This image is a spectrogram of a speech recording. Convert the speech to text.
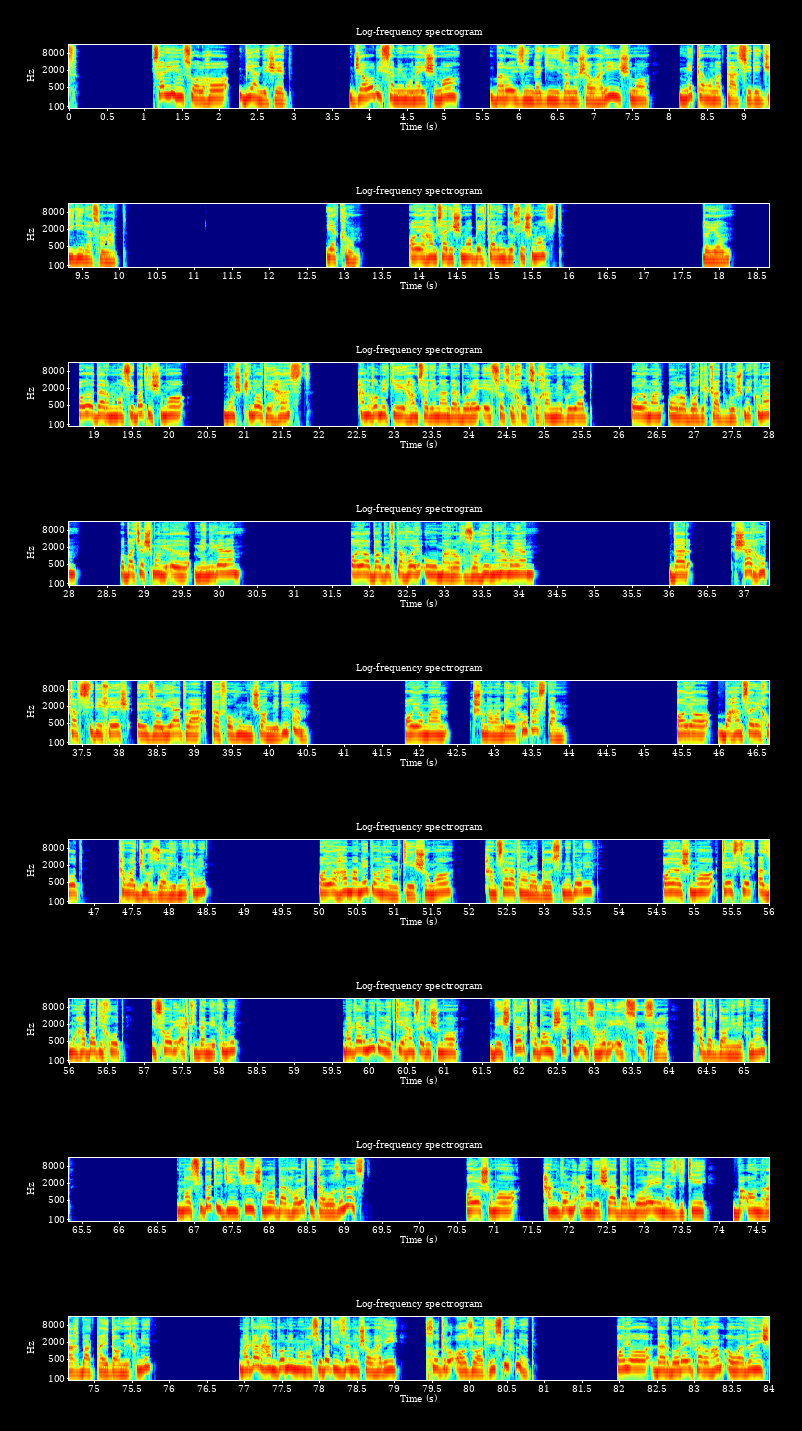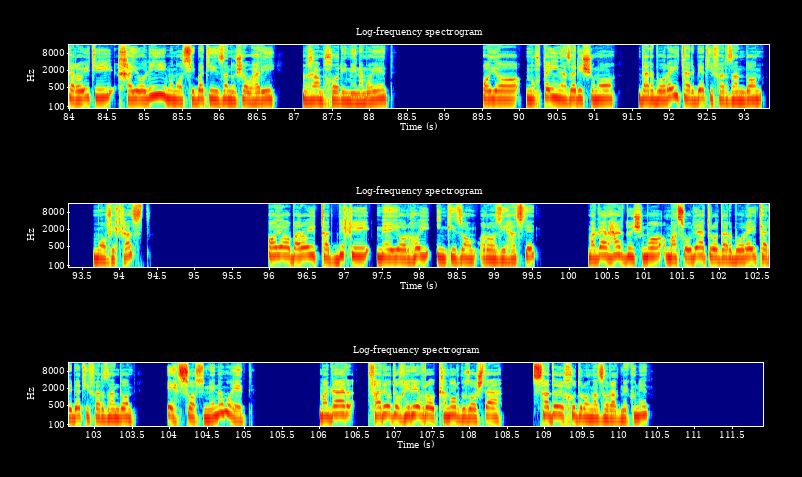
сари ин суолҳо биандешед. Ҷавоби самимонаи шумо барои зиндагии зану шавҳарии шумо метавонад таъсири ҷиддӣ расонад. Якум. Оё ҳамсари шумо беҳтарин дӯсти шумост? Дуюм. Оё дар муносибати шумо мушкилоте ҳаст? Ҳангоме ки ҳамсари ман дар бораи эҳсоси худ сухан мегӯяд оё ман ӯро бо диққат гӯш мекунам ва ба чашмони ӯ менигарам оё ба гуфтаҳои ӯ марроқ зоҳир менамоям дар шарҳу тафсири хеш ризоият ва тафоҳум нишон медиҳам оё ман шунавандаи хуб ҳастам оё ба ҳамсари худ таваҷҷӯҳ зоҳир мекунед оё ҳама медонанд ки шумо ҳамсаратонро дӯст медоред Оё шумо тез тез аз муҳаббати худ изҳори ақида мекунед? Магар медонед ки ҳамсари шумо бештар кадом шакли изҳори эҳсосро қадрдонӣ мекунад? Муносибати ҷинсии шумо дар ҳолати тавозун аст? Оё шумо ҳангоми андеша дар бораи наздикӣ ба он рағбат пайдо мекунед? Магар ҳангоми муносибати зану шавҳарӣ худро озод ҳис мекунед оё дар бораи фароҳам овардани шароити хаёлии муносибати зану шавҳарӣ ғамхорӣ менамоед? Оё нуқтаи назари шумо дар бораи тарбияти фарзандон мувофиқ аст? Оё барои татбиқи меъёрҳои интизом розӣ ҳастед? Магар ҳардуи шумо масъулиятро дар бораи тарбияти фарзандон эҳсос менамоед? Магар фарёду ғиревро канор гузошта садои худро назорат мекунед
